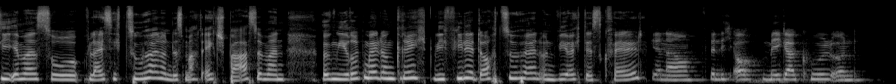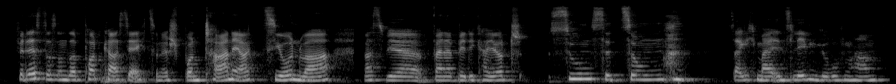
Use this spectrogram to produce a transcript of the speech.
die immer so fleißig zuhören und es macht echt Spaß, wenn man irgendwie Rückmeldung kriegt, wie viele doch zuhören und wie euch das gefällt. Genau, finde ich auch mega cool und für das, dass unser Podcast ja echt so eine spontane Aktion war, was wir bei einer BDKJ Zoom-Sitzung sage ich mal, ins Leben gerufen haben.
